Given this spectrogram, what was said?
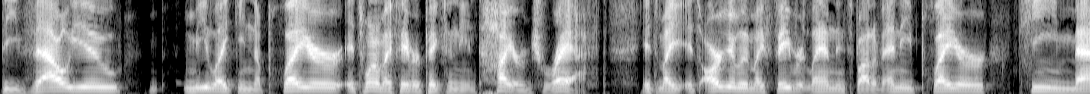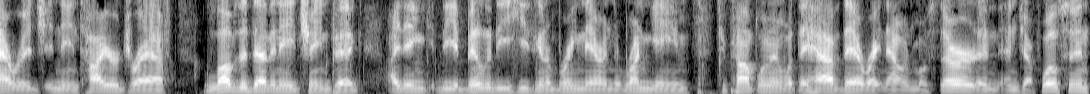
the value, me liking the player, it's one of my favorite picks in the entire draft. It's my it's arguably my favorite landing spot of any player team marriage in the entire draft. Love the De'Von Chain pick. I think the ability he's going to bring there in the run game to complement what they have there right now in Mostert and, and Jeff Wilson.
